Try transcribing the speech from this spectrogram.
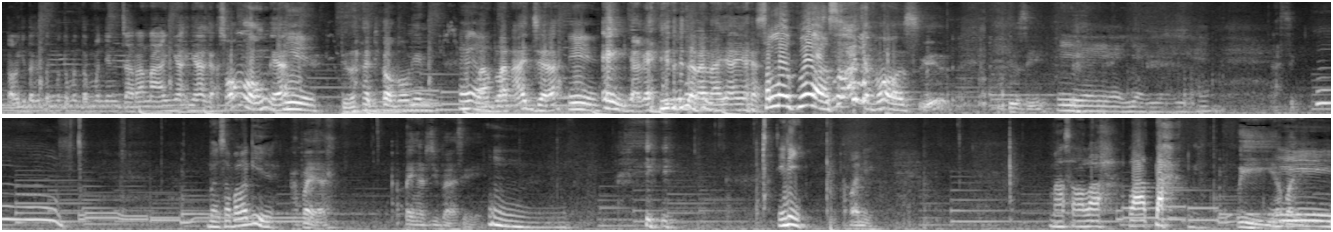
kalau kita ketemu teman-teman yang cara nanyanya agak songong ya Iya. kita diomongin Eh, pelan-pelan aja Iya. eh nggak kayak gitu cara nanyanya Slow bos. Slow aja bos gitu. itu sih Iya iya iya iya Hmm. Bahas apa lagi ya? apa ya apa yang harus dibahas ini Hmm. Ini apa nih masalah latah. wih apa nih Nih.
